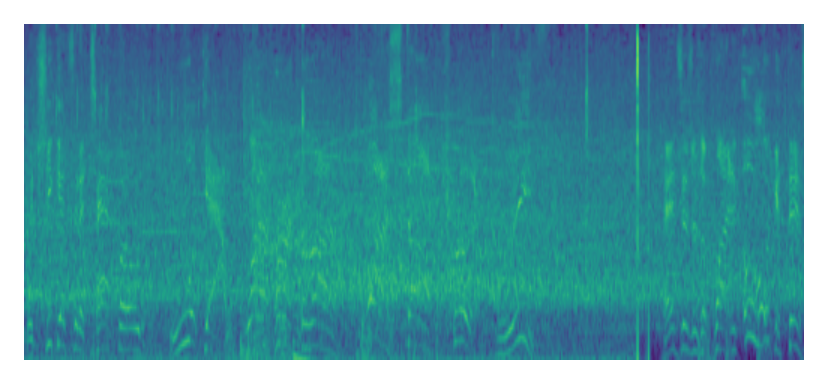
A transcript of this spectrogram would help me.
When she gets in attack mode, look out. What a hurrah. What a stomp. Good grief. Head scissors applied. Oh, look at this.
